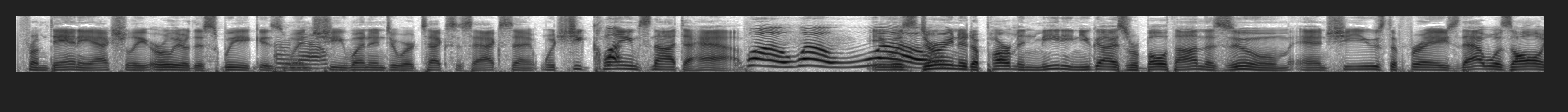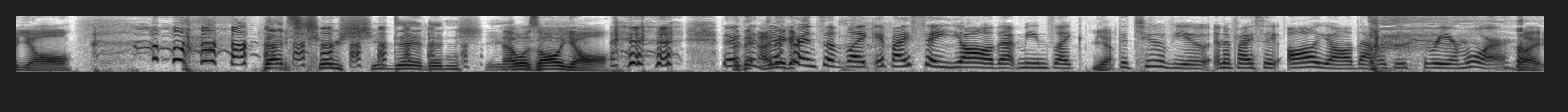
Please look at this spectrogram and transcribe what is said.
from Danny actually earlier this week is Oh, when no. she went into her Texas accent, which she claims not to have. Whoa, whoa, whoa. It was during a department meeting. You guys were both on the Zoom, and she used the phrase, That was all y'all. That's true. She did, didn't she? That was all y'all. There's thi- a I think I- difference of like if I say y'all, that means like Yeah. the two of you, and if I say all y'all, that would be three or more. right.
